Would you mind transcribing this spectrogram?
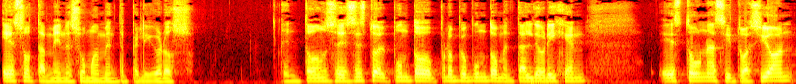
Eso también es sumamente peligroso. Entonces, esto del punto, propio punto mental de origen, es toda una situación,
